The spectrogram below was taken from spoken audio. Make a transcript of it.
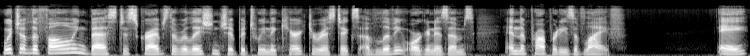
Which of the following best describes the relationship between the characteristics of living organisms and the properties of life? A.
